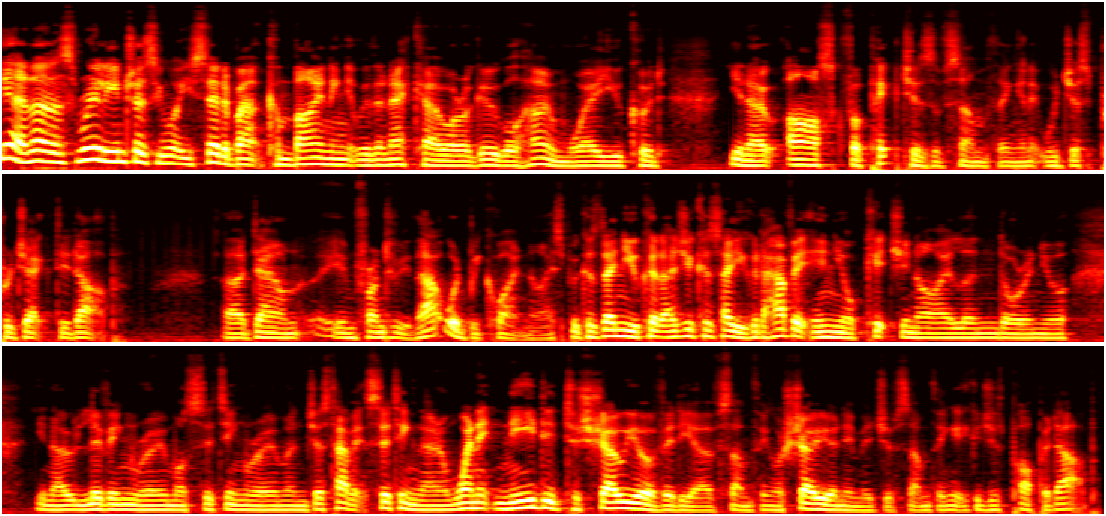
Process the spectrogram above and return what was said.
Yeah, no, that's really interesting what you said about combining it with an Echo or a Google Home, where you could, you know, ask for pictures of something and it would just project it up uh, down in front of you. That would be quite nice because then you could, as you could say, you could have it in your kitchen island or in your, you know, living room or sitting room and just have it sitting there. And when it needed to show you a video of something or show you an image of something, it could just pop it up.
